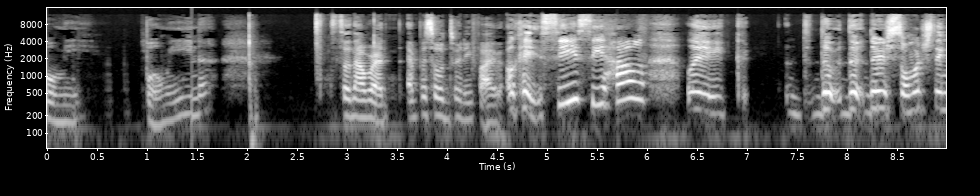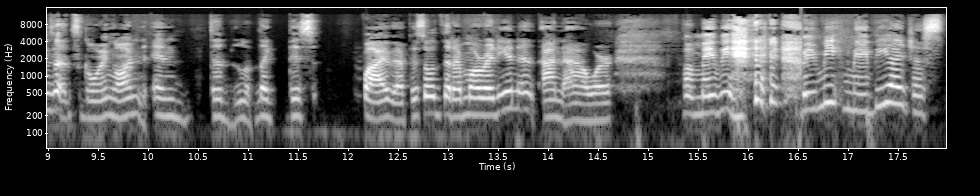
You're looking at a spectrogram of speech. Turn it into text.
Bomi Bomi so now we're at episode 25 okay see see how like the, the there's so much things that's going on in the like this five episodes that I'm already in an, an hour. But maybe maybe maybe I just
